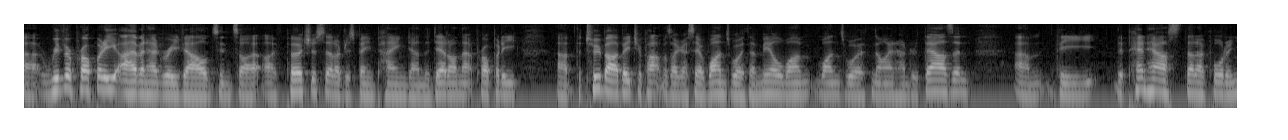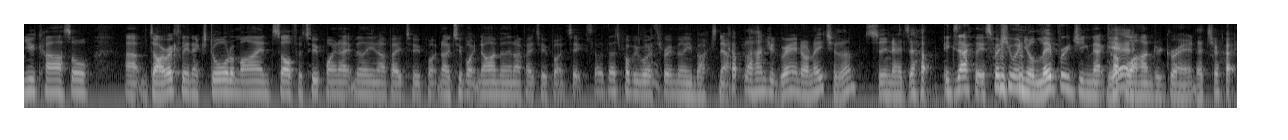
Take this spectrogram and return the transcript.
uh, river property I haven't had revalued since I, I've purchased it. I've just been paying down the debt on that property. Uh, the two bar beach apartments, like I said, one's worth a mil, one one's worth nine hundred thousand. Um, the the penthouse that I bought in Newcastle, uh, directly next door to mine, sold for two point eight million. I paid two point no two point nine million. I paid two point six. So that's probably worth three million bucks now. A couple of hundred grand on each of them soon adds up. Exactly, especially when you're leveraging that couple Yeah. of hundred grand. That's right.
